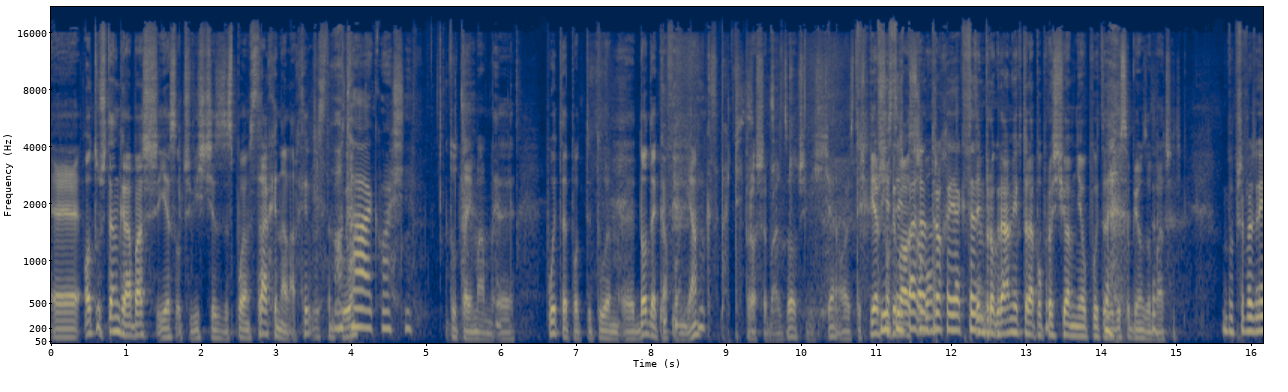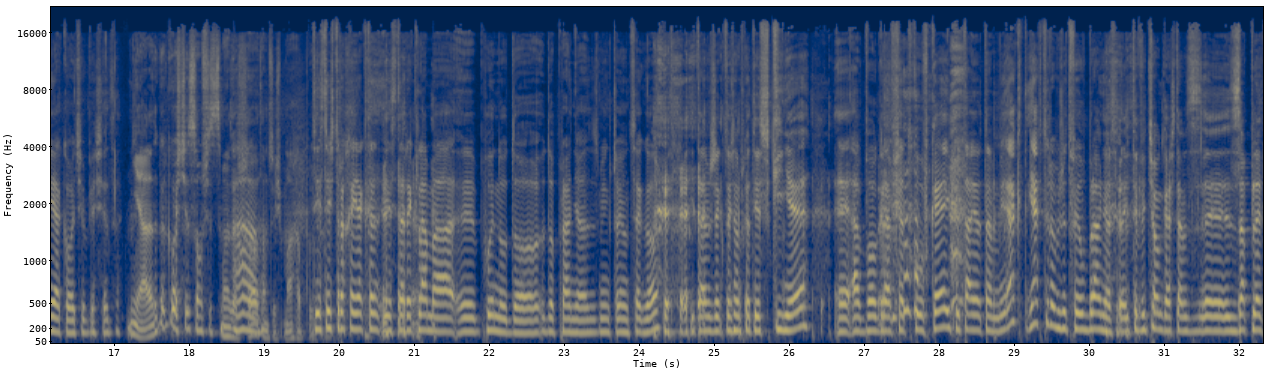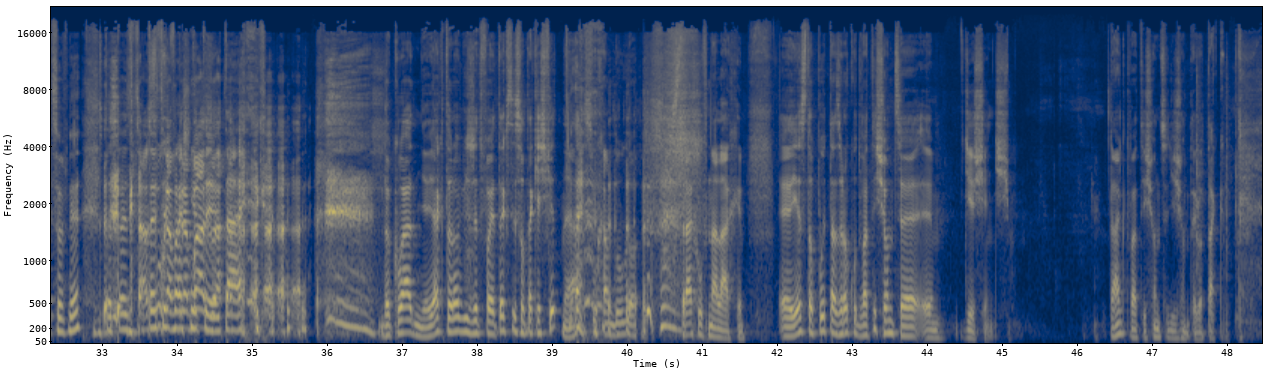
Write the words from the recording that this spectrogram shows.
E, otóż ten grabarz jest oczywiście z zespołem Strachy na Lachy. o Występuje. tak, właśnie. Tutaj mam e, płytę pod tytułem e, Dodekafonia. Mogę zobaczyć. Proszę bardzo, oczywiście. O, jesteś pierwszą Jesteś, chyba osobą trochę jak w ten- tym programie, która poprosiła mnie o płytę, żeby sobie ją zobaczyć. Bo przeważnie ja koło ciebie siedzę. Nie, ale tylko goście są wszyscy mają zawsze, A. tam coś macha Ty płyta. jesteś trochę jak ten, jest ta reklama y, płynu do, do prania zmiękczającego i tam, że ktoś na przykład jest w kinie e, albo gra w siatkówkę i pytają tam, jak, jak ty robisz, że twoje ubrania są i ty wyciągasz tam z, e, za pleców, nie? To, to jest, Ja to jest właśnie ty, tak. Dokładnie. Jak to robisz, że twoje teksty są takie świetne? Ja słucham długo strachów na lachy. Jest to płyta z roku 2010. tak? 2010, tak.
